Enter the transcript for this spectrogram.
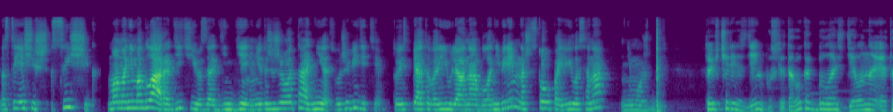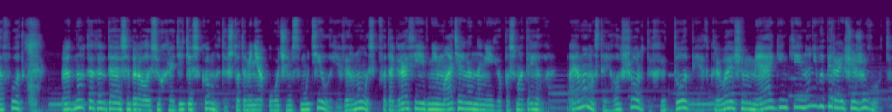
Настоящий сыщик. Мама не могла родить ее за один день, у нее даже живота нет, вы же видите. То есть 5 июля она была не беременна, 6 появилась она, не может быть. То есть через день после того, как была сделана эта фотка. Однако, когда я собиралась уходить из комнаты, что-то меня очень смутило. Я вернулась к фотографии и внимательно на нее посмотрела. Моя мама стояла в шортах и топе, открывающем мягенький, но не выпирающий живот.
